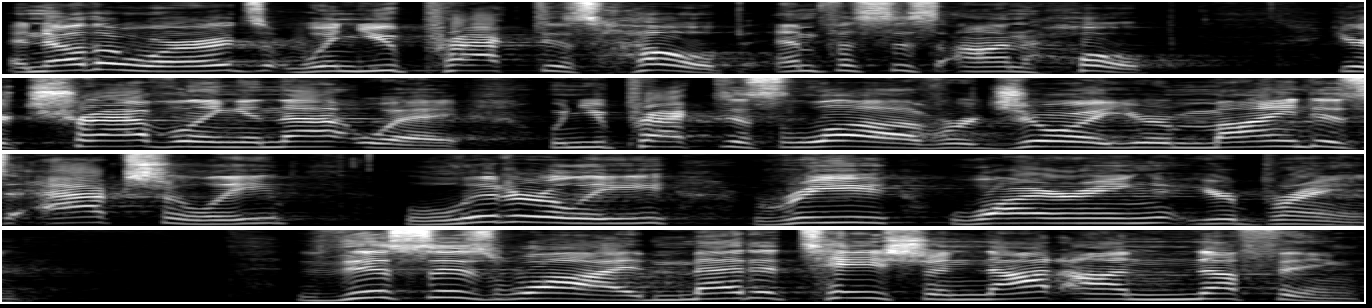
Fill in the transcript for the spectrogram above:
In other words, when you practice hope, emphasis on hope, you're traveling in that way. When you practice love or joy, your mind is actually, literally rewiring your brain. This is why meditation, not on nothing,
